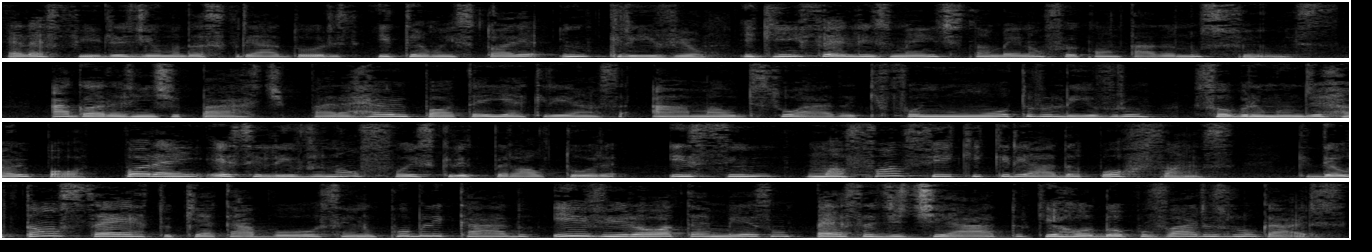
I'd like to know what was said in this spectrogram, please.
ela é filha de uma das criadoras e tem uma história incrível e que infelizmente também não foi contada nos filmes. Agora a gente parte para Harry Potter e a Criança Amaldiçoada, que foi um outro livro sobre o mundo de Harry Potter. Porém, esse livro não foi escrito pela autora, e sim uma fanfic criada por fãs que deu tão certo que acabou sendo publicado e virou até mesmo peça de teatro que rodou por vários lugares,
